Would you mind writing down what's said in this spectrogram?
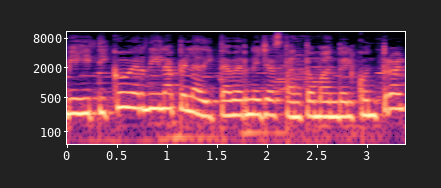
Viejitico Verne y la peladita Verne ya están tomando el control,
